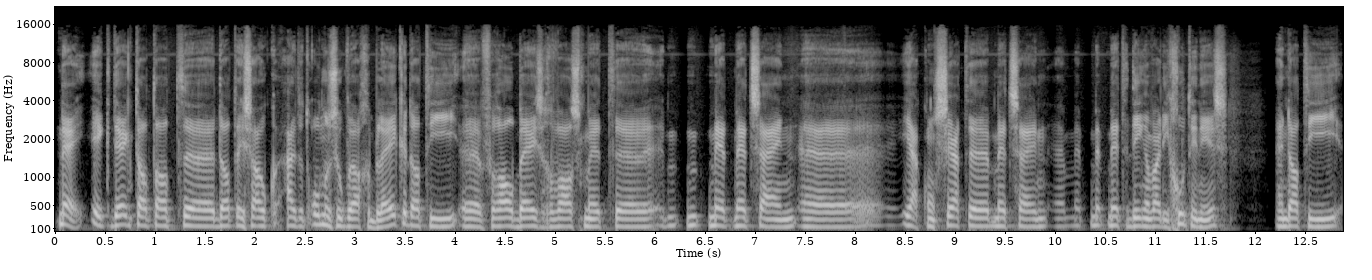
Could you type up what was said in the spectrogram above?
Nee, ik denk dat dat, uh, dat is ook uit het onderzoek wel gebleken. Dat hij uh, vooral bezig was met, uh, met, met zijn ja, concerten, met, zijn, met, met de dingen waar hij goed in is. En dat hij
